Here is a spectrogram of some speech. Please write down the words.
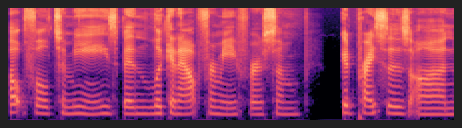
helpful to me. He's been looking out for me for some good prices on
